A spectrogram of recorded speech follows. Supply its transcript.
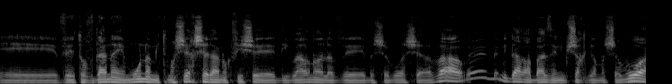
אה, ואת אובדן האמון המתמשך שלנו, כפי שדיברנו עליו אה, בשבוע שעבר, ובמידה רבה זה נמשך גם השבוע.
